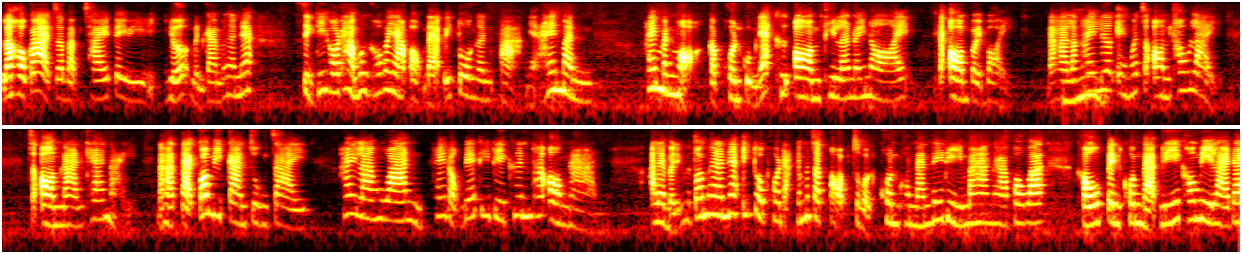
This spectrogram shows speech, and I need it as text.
แล้วเขาก็อาจจะแบบใช้ไปเยอะเหมือนกันเพราะฉะนั้นเนี่ยสิ่งที่เขาทำคือเขาพยายามออกแบบไอ้ตัวเงินฝากเนี่ยให้มันให้มันเหมาะกับคนกลุ่มนี้คือออมทีละน้อยๆแต่ออมบ่อยๆนะคะแล้วให้เลือกเองว่าจะออมเท่าไหร่ จะออมนานแค่ไหนนะคะแต่ก็มีการจูงใจให้รางวัลให้ดอกเบี้ยที่ดีขึ้นถ้าออมนาน อะไรแบบนี้เป็นต้นเพราะฉะนั้นเนี่ยไอ้ตัว product นี่มันจะตอบโจทย์คนคนนั้นได้ดีมากนะคะเพราะว่า เขาเป็นคนแบบนี้เขามีรายได้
